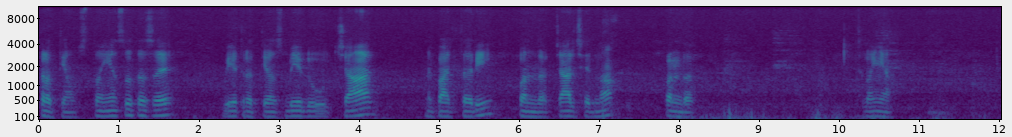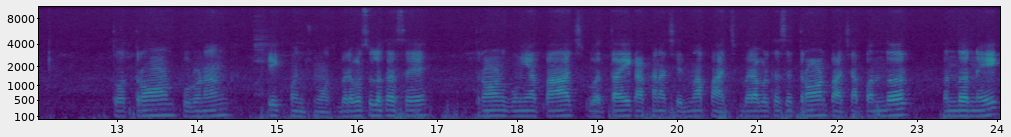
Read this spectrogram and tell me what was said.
તૃતીયાંશ તો અહીંયા શું થશે બે તૃતીયાંશ બે દુ ચાર અને પાંચ તરી પંદર ચાર છેદમાં પંદર ચલો અહીંયા તો ત્રણ પૂર્ણાંક, એક પંચમોશ. બરાબર શું લખાશે? ત્રણ ગુણ્યા પાંચ વત્તા એક આખાના છેદમાં પાંચ. બરાબર થશે ત્રણ પાછા પંદર પંદર ને એક,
